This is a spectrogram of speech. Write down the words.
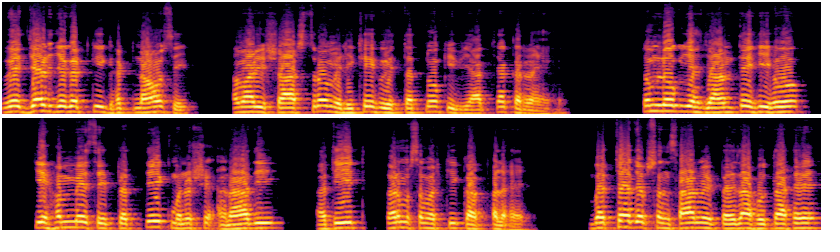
वे जड़ जगत की घटनाओं से हमारी शास्त्रों में लिखे हुए तत्वों की व्याख्या कर रहे हैं। तुम लोग यह जानते ही हो कि हम में से प्रत्येक मनुष्य अनादि, अतीत, कर्म समष्टि का फल है। बच्चा जब संसार में पैदा होता है,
